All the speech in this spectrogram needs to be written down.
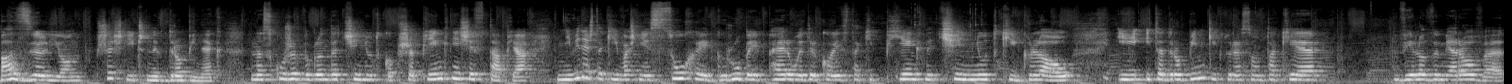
bazylion prześlicznych drobinek. Na skórze wygląda cieniutko, przepięknie się wtapia. Nie widać takiej właśnie suchej, grubej perły, tylko jest taki piękny, cieniutki glow. I, i te drobinki, które są takie wielowymiarowe,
